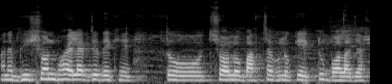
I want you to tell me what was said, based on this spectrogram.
মানে ভীষণ ভয় লাগছে দেখে। তো চলো বাচ্চাগুলোকে একটু বলা যাক।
